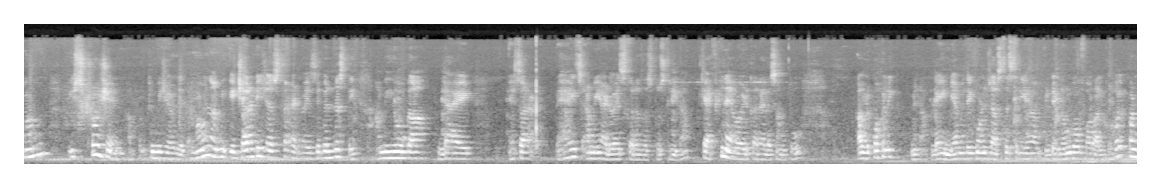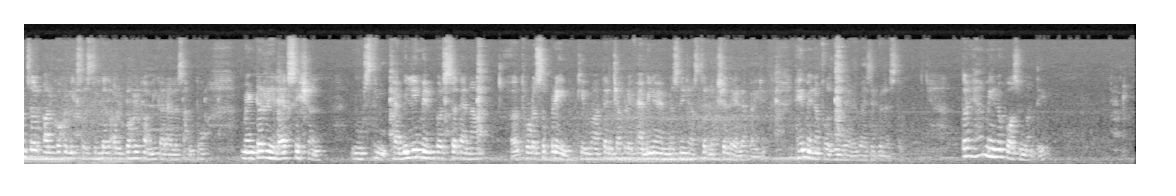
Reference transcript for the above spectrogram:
म्हणून इस्ट्रोजन आपण तुम्ही जेव्हा देता म्हणून आम्ही एच आर डी जास्त ॲडवायजेबल नसते. आम्ही योगा डाएट ह्याचा ह्याच आम्ही ॲडवाईस करत असतो स्त्रीला कॅफिन अवॉइड करायला सांगतो. अल्कोहोलिक म्हणजे आपल्या इंडियामध्ये कोण जास्त स्त्रिया डोंट गो फॉर अल्कोहोल पण जर अल्कोहोलिक्स असतील तर अल्कोहोल कमी करायला सांगतो. मेंटल रिलॅक्सेशन फॅमिली मेंबर्सचं त्यांना थोडंसं प्रेम किंवा त्यांच्याकडे फॅमिली मेंबर्सने जास्त लक्ष द्यायला पाहिजे. हे मेनोपॉजमध्ये ॲडवायजेबल असतं. तर ह्या मेनोपॉजमध्ये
